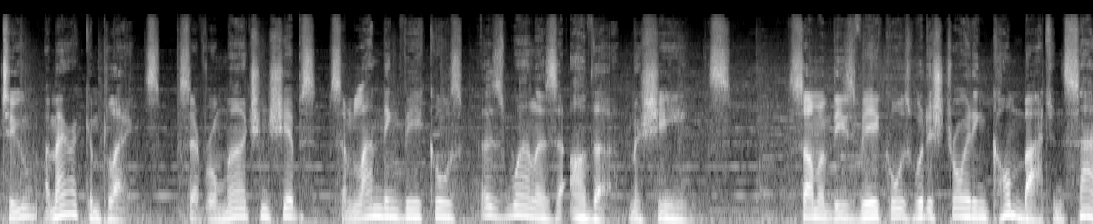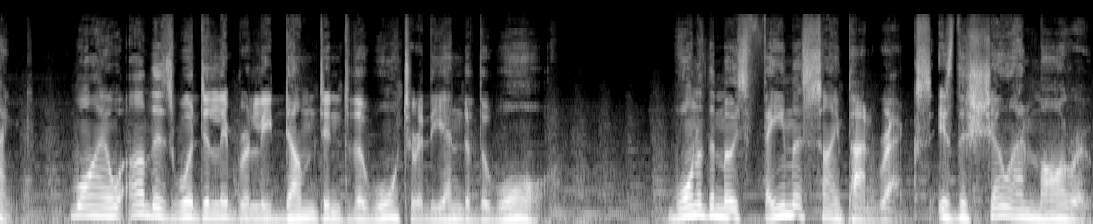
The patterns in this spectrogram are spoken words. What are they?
two American planes, several merchant ships, some landing vehicles, as well as other machines. Some of these vehicles were destroyed in combat and sank, while others were deliberately dumped into the water at the end of the war. One of the most famous Saipan wrecks is the Shoan Maru,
